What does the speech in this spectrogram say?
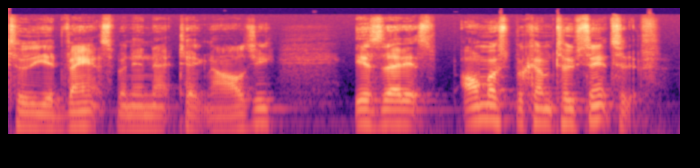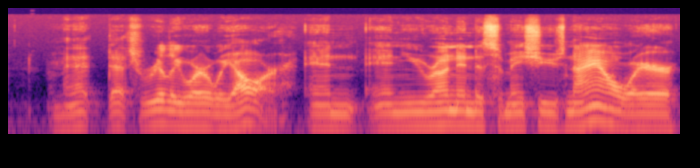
to the advancement in that technology is that it's almost become too sensitive. I mean, that, that's really where we are. And, and you run into some issues now where,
